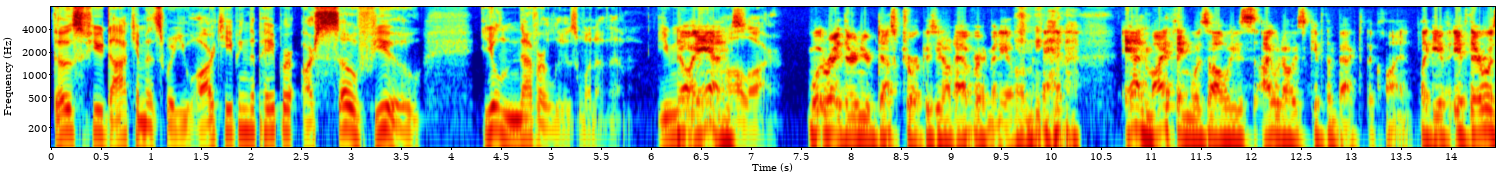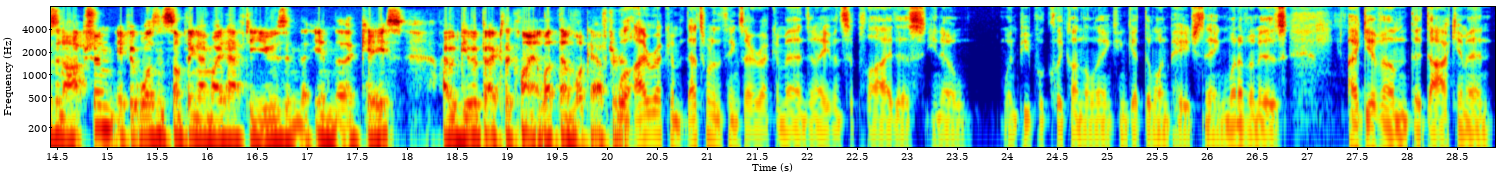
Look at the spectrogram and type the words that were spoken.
those few documents where you are keeping the paper are so few, you'll never lose one of them. You know No, and- all are. Well, right, they're in your desk drawer because you don't have very many of them. and my thing was always, I would always give them back to the client. Like if, if there was an option, if it wasn't something I might have to use in the in the case, I would give it back to the client. Let them look after Well, it. Well, I recommend that's one of the things I recommend, and I even supply this. You know, when people click on the link and get the one page thing, one of them is I give them the document,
